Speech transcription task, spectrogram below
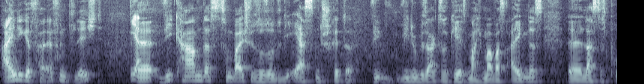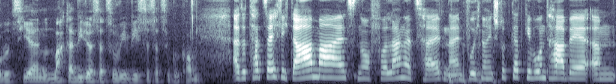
einige veröffentlicht. Ja. Äh, wie kam das zum Beispiel, so, so die ersten Schritte? Wie, wie du gesagt hast, okay, jetzt mache ich mal was Eigenes, äh, lass das produzieren und mach da Videos dazu. Wie, wie ist das dazu gekommen? Also tatsächlich damals, noch vor langer Zeit, nein, wo ich noch in Stuttgart gewohnt habe, ähm,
